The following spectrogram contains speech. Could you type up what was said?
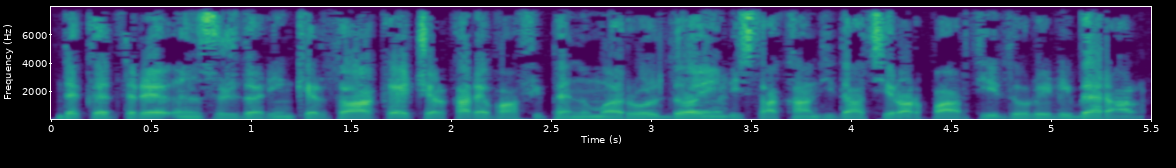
de către însuși Dorin Chirtoacă, cel care va fi pe numărul 2 în lista candidaților Partidului Liberal.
